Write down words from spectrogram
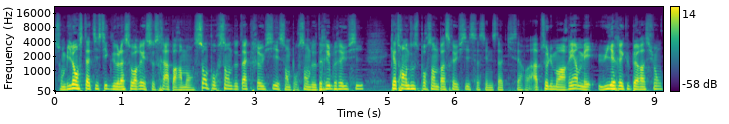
Son bilan statistique de la soirée, ce serait apparemment 100% de tac réussi et 100% de dribble réussi, 92% de passes réussies, ça c'est une stat qui sert absolument à rien, mais 8 récupérations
